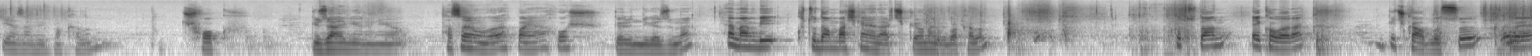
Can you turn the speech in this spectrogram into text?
cihaza bir bakalım. Çok güzel görünüyor. Tasarım olarak bayağı hoş göründü gözüme. Hemen bir kutudan başka neler çıkıyor ona bir bakalım. Kutudan ek olarak güç kablosu ve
